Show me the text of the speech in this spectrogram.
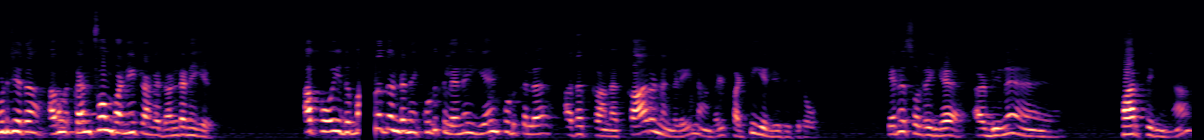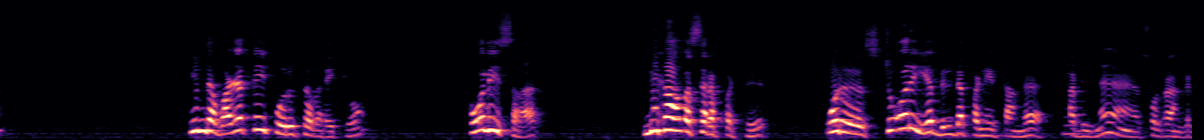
முடிஞ்சதா? அவங்க கன்ஃபார்ம் பண்ணிட்டாங்க தண்டனையை அப்போ இது மரண தண்டனை கொடுக்கலன்னு ஏன் கொடுக்கல? அதற்கான காரணங்களை நாங்கள் பட்டியலிடுகிறோம். என்ன சொல்றீங்க? அப்படின்னு பார்த்தீங்கன்னா இந்த வழக்கை பொறுத்த வரைக்கும் போலீசார் மிக அவசரப்பட்டு ஒரு ஸ்டோரியை பில்டப் பண்ணியிருக்காங்க அப்படின்னு சொல்கிறாங்க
